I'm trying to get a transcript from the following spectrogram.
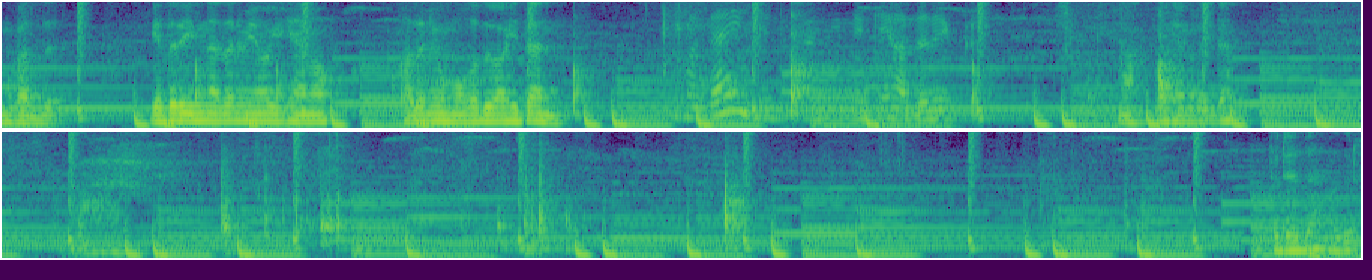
මොකක්ද ගෙදර ඉන්න අතර මේ වගේ හැමක් හදන මොකදවා හිතන්න? හොඳයි. හදන එක තුරද හදුර er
